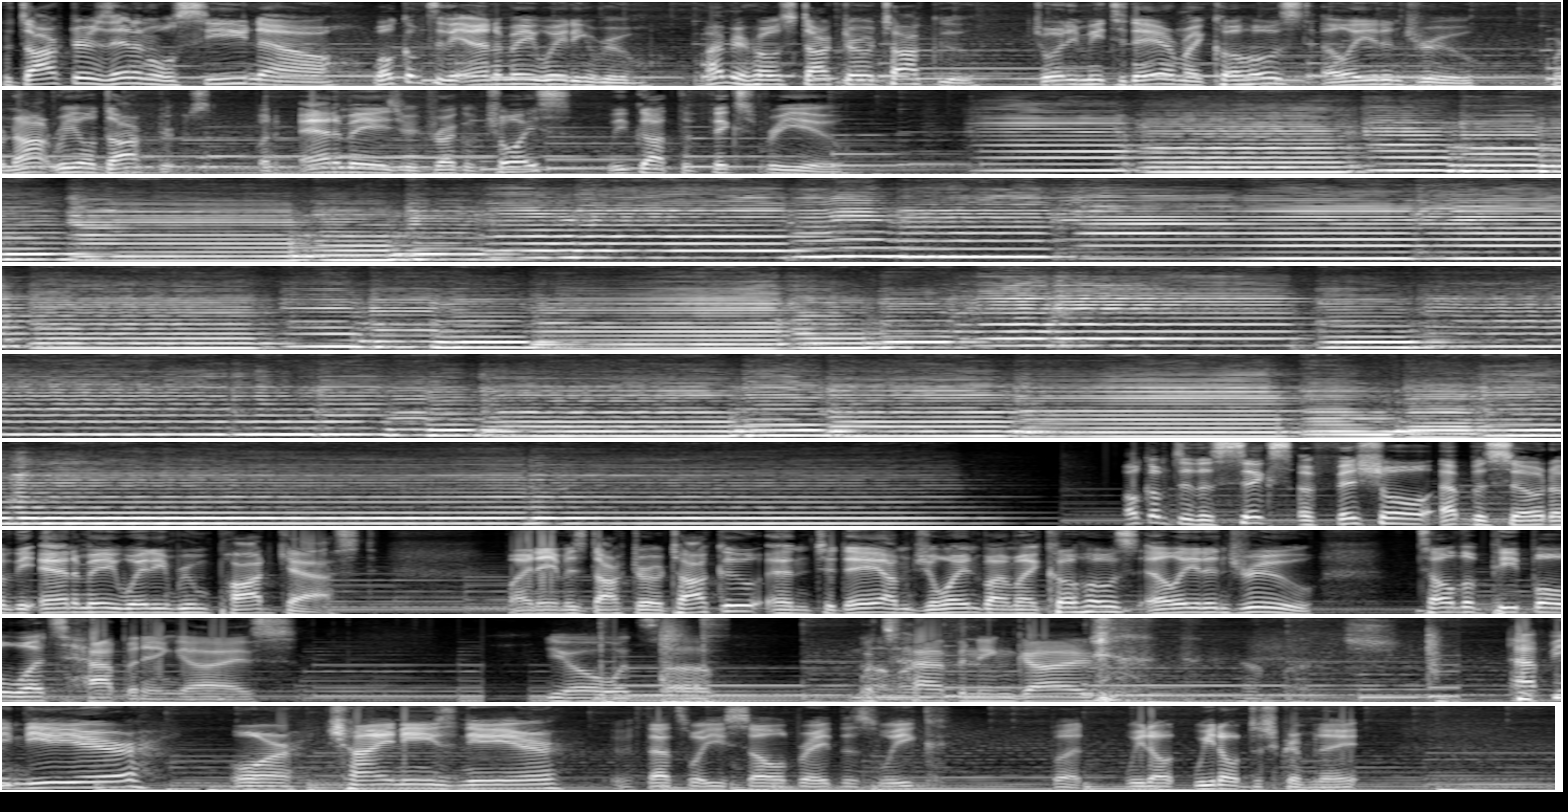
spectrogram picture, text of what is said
The doctor is in and we'll see you now. Welcome to the anime waiting room. I'm your host, Dr. Otaku. Joining me today are my co hosts, Elliot and Dru. We're not real doctors, but if anime is your drug of choice, we've got the fix for you. The sixth official episode of the Anime Waiting Room podcast. My name is Dr. Otaku, and today I'm joined by my co hosts, Elliot and Dru. Tell the people what's happening, guys. Yo, what's up? What's Not much. happening, guys? Not much. Happy New Year, or Chinese New Year, if that's what you celebrate this week. But we don't we don't discriminate.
